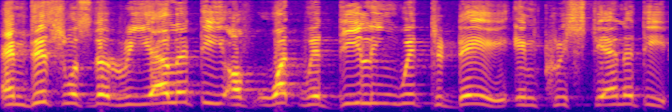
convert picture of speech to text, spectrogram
And this was the reality of what we're dealing with today in Christianity.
